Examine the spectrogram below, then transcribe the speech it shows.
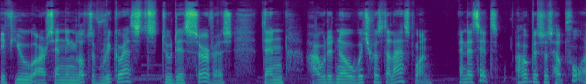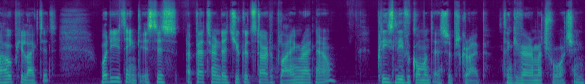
If you are sending lots of requests to this service, then how would it know which was the last one? And that's it. I hope this was helpful. I hope you liked it. What do you think? Is this a pattern that you could start applying right now? Please leave a comment and subscribe. Thank you very much for watching.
